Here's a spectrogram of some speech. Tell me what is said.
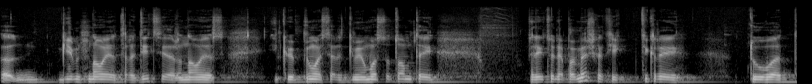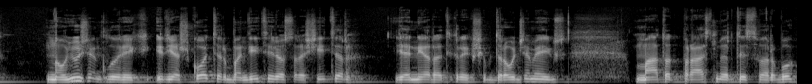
gimti naują tradiciją ir naujas įkvėpimas ir atgimimas su tom, tai reiktų nepamiršti, kad tikrai tų vat, naujų ženklų reikia ir ieškoti, ir bandyti, ir juos rašyti, ir jie nėra tikrai kažkaip draudžiami, jūs matot prasme ir tai svarbu,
